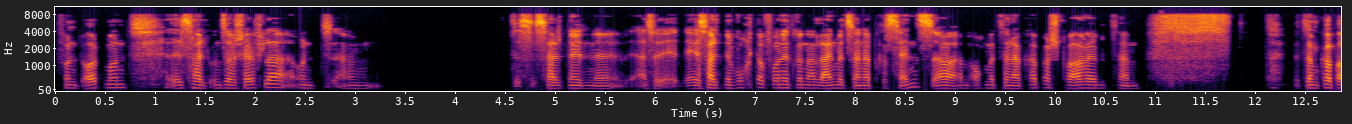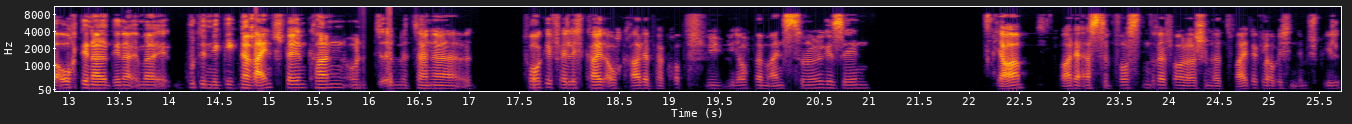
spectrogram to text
von Dortmund ist halt unser Scheffler und ähm, das ist halt eine, eine, also er ist halt eine Wucht da vorne drin, allein mit seiner Präsenz, äh, auch mit seiner Körpersprache, mit seinem mit seinem Körper auch, den er, den er immer gut in die Gegner reinstellen kann und äh, mit seiner Torgefälligkeit auch gerade per Kopf, wie, wie auch beim 1 zu 0 gesehen. Ja, war der erste Pfostentreffer oder schon der zweite, glaube ich, in dem Spiel.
